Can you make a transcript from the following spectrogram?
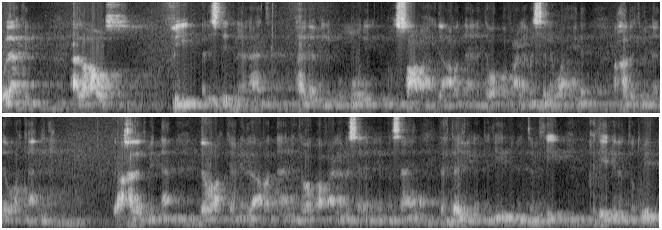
ولكن الغوص في الاستثناءات هذا من الأمور الصعبة إذا أردنا أن نتوقف على مسألة واحدة أخذت منا دورة كاملة. أخذت منا دورة كاملة إذا أردنا أن نتوقف على مسألة من المسائل تحتاج إلى كثير من التمثيل وكثير من التطبيق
